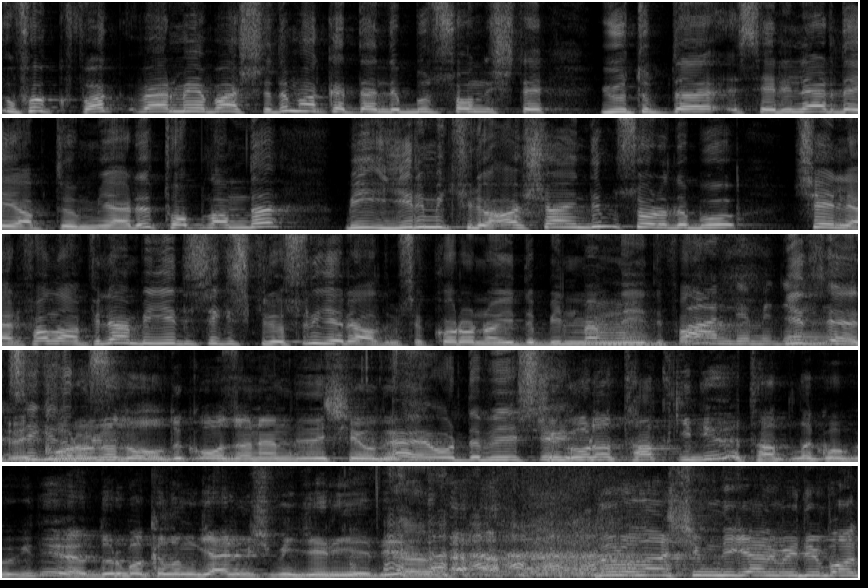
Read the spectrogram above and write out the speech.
ufak ufak vermeye başladım. Hakikaten de bu son işte YouTube'da seriler de yaptığım yerde toplamda bir 20 kilo aşağı indim. Sonra da bu şeyler falan filan bir 7-8 kilosunu geri aldım işte. Koronaydı bilmem neydi falan. Pandemide. Yedi- evet, Ve 8 korona da olduk. O dönemde de şey oluyor. Evet orada bir şey... Çünkü orada tat gidiyor ya, tatla koku gidiyor ya. Dur bakalım gelmiş mi geriye diye. Dur ulan şimdi gelmedi bak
